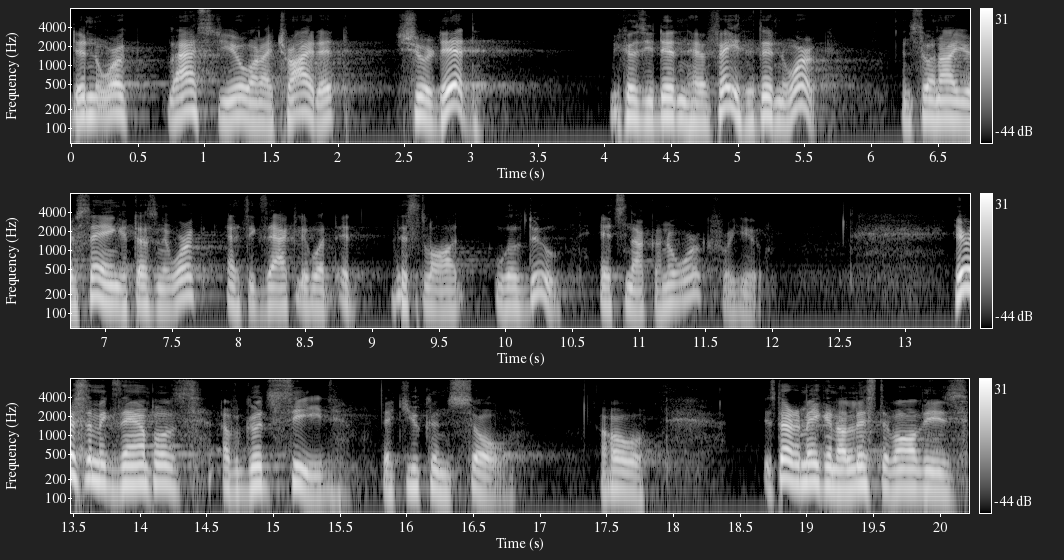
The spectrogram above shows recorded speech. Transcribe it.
Didn't work last year when I tried it. Sure did. Because you didn't have faith, it didn't work. And so now you're saying it doesn't work, and it's exactly what it this law will do. It's not going to work for you. Here are some examples of good seed that you can sow. Oh, I started making a list of all these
